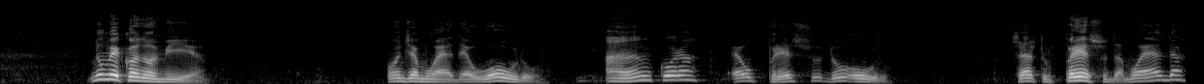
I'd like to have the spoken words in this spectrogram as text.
Numa economia onde a moeda é o ouro, a âncora é o preço do ouro. Certo? O preço da moeda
